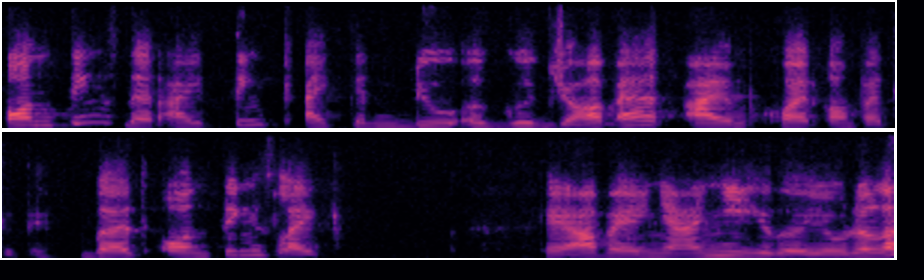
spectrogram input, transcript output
On things that I think I can do a good job at, I'm quite competitive. But on things like kayak apa ya nyanyi gitu ya udahlah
